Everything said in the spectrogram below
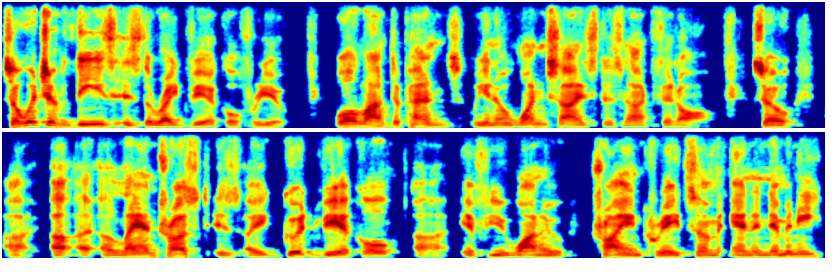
So which of these is the right vehicle for you? Well, a lot depends. You know, one size does not fit all. So uh, a, a, land trust is a good vehicle uh, if you want to try and create some anonymity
